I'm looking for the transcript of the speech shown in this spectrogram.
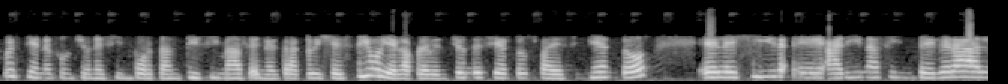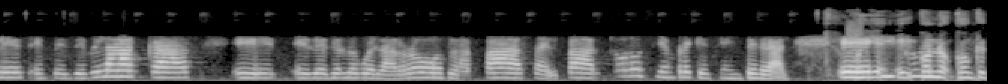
pues, tiene funciones importantísimas en el tracto digestivo y en la prevención de ciertos padecimientos. Elegir eh, harinas integrales en vez de blancas. Eh, eh, desde luego el arroz, la pasta, el pan, todo siempre que sea integral. Eh, Oye, eh, con, con que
